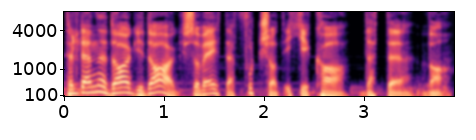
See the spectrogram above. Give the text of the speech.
Til denne dag i dag så vet jeg fortsatt ikke hva dette var.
